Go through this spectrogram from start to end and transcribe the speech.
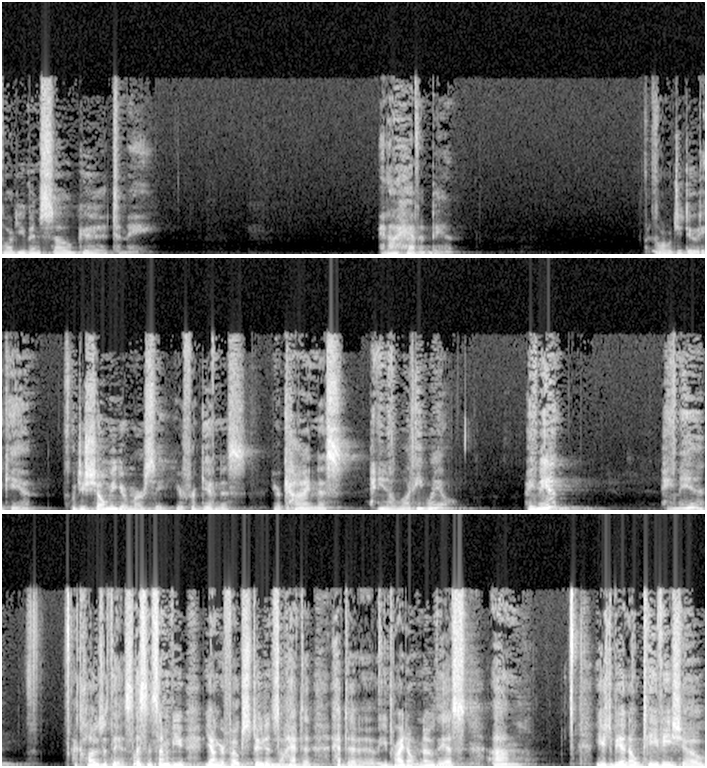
Lord, you've been so good to me. And I haven't been. Lord, would you do it again? Would you show me your mercy, your forgiveness, your kindness? And you know what? He will. Amen? Amen. I close with this. Listen, some of you younger folks, students, I'll have to, have to you probably don't know this. Um, used to be an old TV show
